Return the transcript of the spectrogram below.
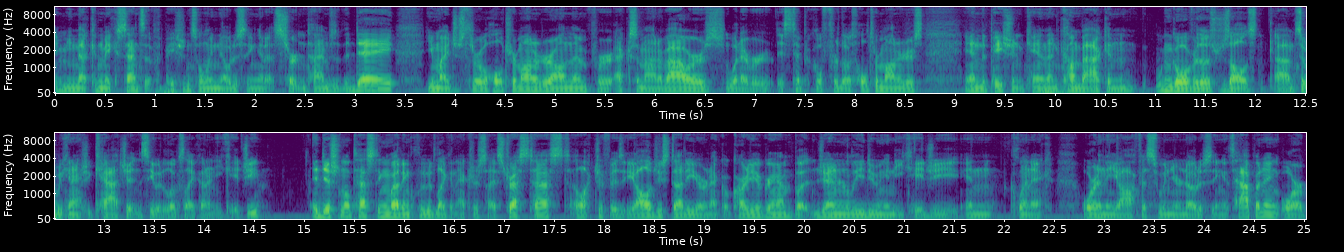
I mean, that can make sense if a patient's only noticing it at certain times of the day. You might just throw a Holter monitor on them for X amount of hours, whatever is typical for those Holter monitors, and the patient can then come back and we can go over those results um, so we can actually catch it and see what it looks like on an EKG. Additional testing might include like an exercise stress test, electrophysiology study, or an echocardiogram, but generally doing an EKG in clinic or in the office when you're noticing it's happening, or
